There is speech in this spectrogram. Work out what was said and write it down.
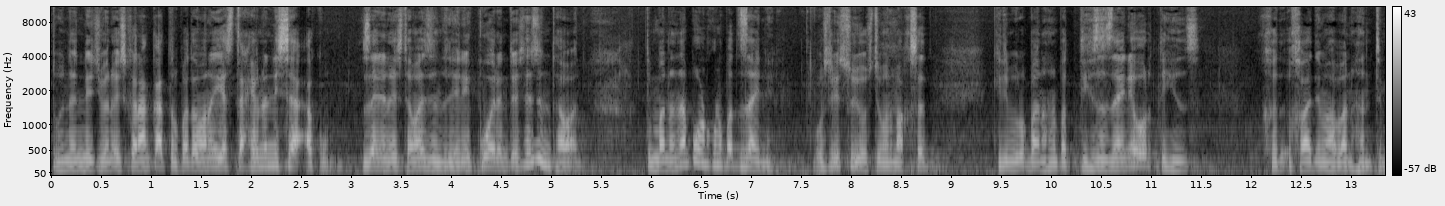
تُہنٛدٮ۪ن نیٚچوٮ۪ن ٲسۍ کَران کَتٕر پَتہٕ وَنان یَستاہ ہیوٗ نہ نِسا اکُم زَنٮ۪ن ٲسۍ تھاوان زِندٕ یعنی کورٮ۪ن تہِ ٲسۍ نہ زِندٕ تھاوان۔ تِم بَنَن نہ برونٛٹھ کُن پَتہٕ زَنہِ۔ اوس سُے اوس تِمَن مقصد کہِ تِم بَنہٕ ہَن پَتہٕ تِہنٛزٕ زَنہِ اور تِہِنٛز خادِمہ بَنہٕ ہَن تِم۔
